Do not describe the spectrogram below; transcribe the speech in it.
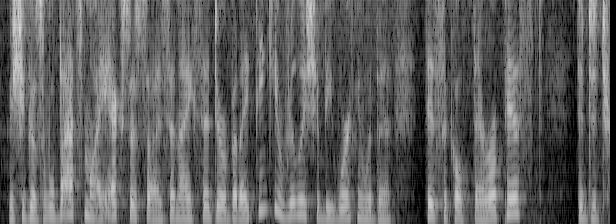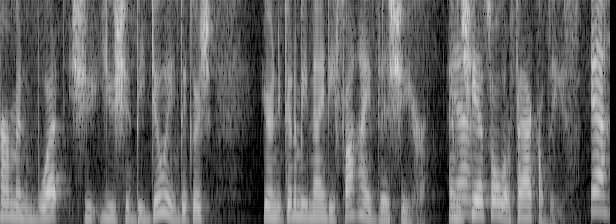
because she goes, Well, that's my exercise. And I said to her, But I think you really should be working with a physical therapist to determine what sh- you should be doing because you're going to be 95 this year. And Yeah. she has all her faculties. Yeah.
